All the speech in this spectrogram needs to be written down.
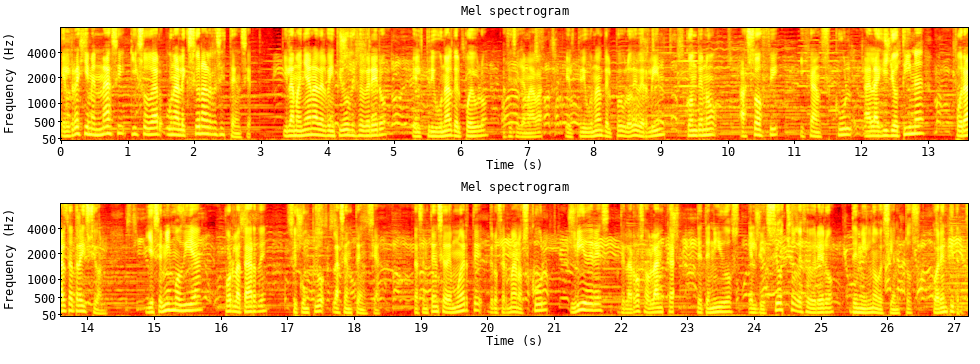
El régimen nazi quiso dar una lección a la resistencia y la mañana del 22 de febrero el Tribunal del Pueblo, así se llamaba, el Tribunal del Pueblo de Berlín, condenó a Sophie y Hans Kuhl a la guillotina por alta traición. Y ese mismo día, por la tarde, se cumplió la sentencia, la sentencia de muerte de los hermanos Kuhl, líderes de la Rosa Blanca, detenidos el 18 de febrero de 1943.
